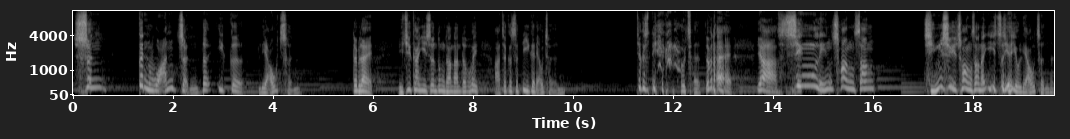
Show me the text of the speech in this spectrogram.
深、更完整的一个疗程，对不对？你去看医生，通常他都会。啊，这个是第一个疗程，这个是第二个疗程，对不对？呀，心灵创伤、情绪创伤呢，一直也有疗程的。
